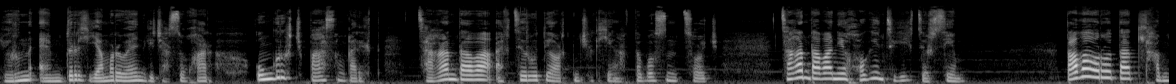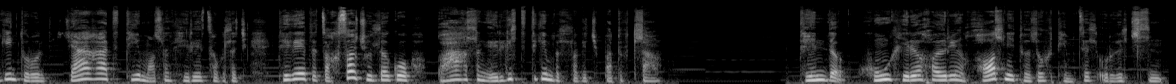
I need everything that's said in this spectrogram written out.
Ер нь амьдрал ямар байна гэж асуухаар өнгөрөгч баасан гарагт цагаан даваа офицеруудын ордон чиглэлийн автобусанд сууж цагаан давааны хогийн цэгийг зорьсон юм. Даваа уруудаад л хамгийн түрүүнд яагаад тийм олон хэрэг цуглаж тэгээд зогсоож хүлээгүй гуаглан эргэлддэг юм боллоо гэж бодогдлоо. Тэнд хүн хэрэг хоёрын хоолны төлөөх тэмцэл үргэлжилнэ.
